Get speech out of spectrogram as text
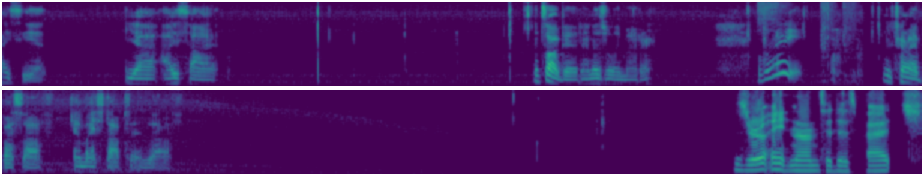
I see it. Yeah, I saw it. It's all good. It doesn't really matter. Right. Let me turn my bus off and my stop signs off. Zero eight nine to dispatch.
